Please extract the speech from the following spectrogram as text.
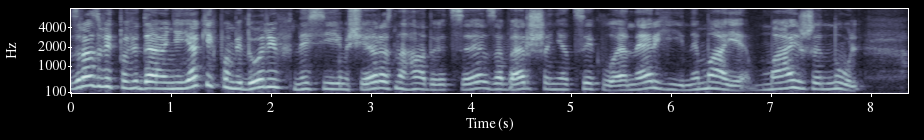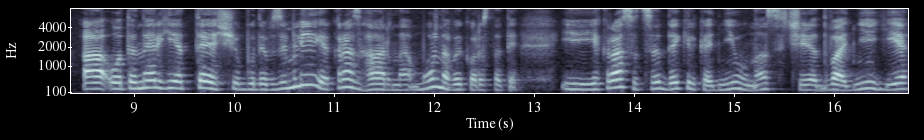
Зразу відповідаю, ніяких помідорів не сіємо. Ще раз нагадую, це завершення циклу. Енергії немає, майже нуль. А от енергія, те, що буде в землі, якраз гарна, можна використати. І якраз це декілька днів у нас ще два дні є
